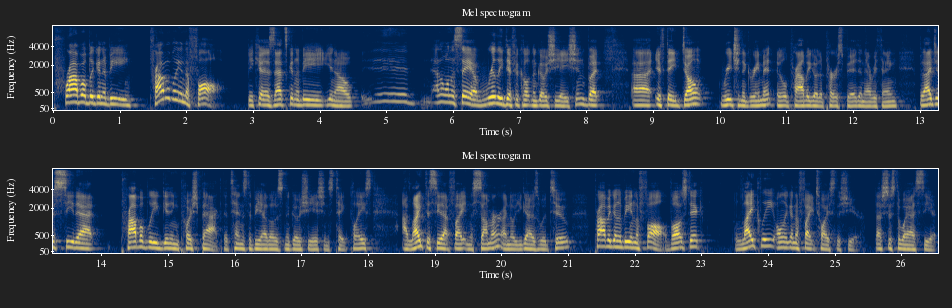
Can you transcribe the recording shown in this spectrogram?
probably going to be probably in the fall because that's going to be, you know, eh, I don't want to say a really difficult negotiation, but uh, if they don't reach an agreement, it'll probably go to purse bid and everything. But I just see that probably getting pushed back. That tends to be how those negotiations take place. I'd like to see that fight in the summer. I know you guys would too. Probably going to be in the fall. Gvozdyk likely only going to fight twice this year. That's just the way I see it.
